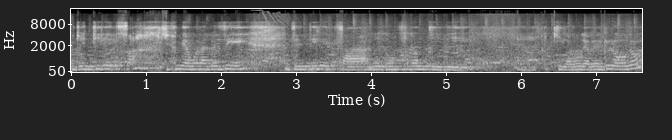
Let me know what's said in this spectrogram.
gentilezza, chiamiamola così, gentilezza nei confronti di eh, chi lavora per loro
